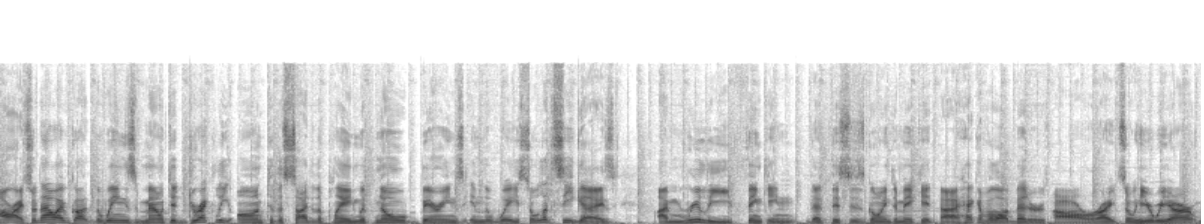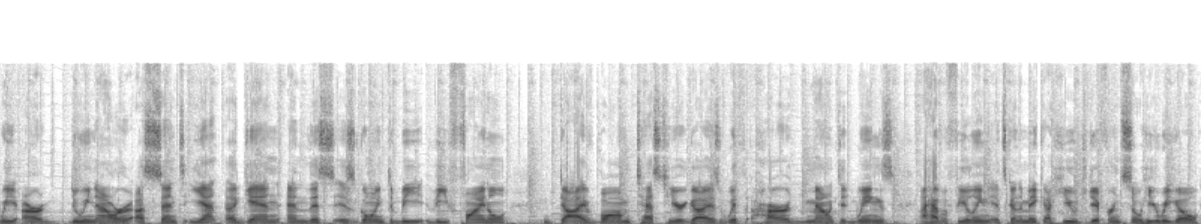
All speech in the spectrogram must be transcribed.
Alright, so now I've got the wings mounted directly onto the side of the plane with no bearings in the way, so let's see guys. I'm really thinking that this is going to make it a heck of a lot better. Alright, so here we are. We are doing our ascent yet again, and this is going to be the final dive bomb test here, guys. With hard-mounted wings, I have a feeling it's going to make a huge difference. So here we go.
